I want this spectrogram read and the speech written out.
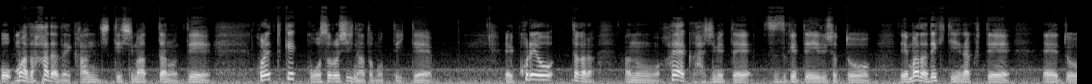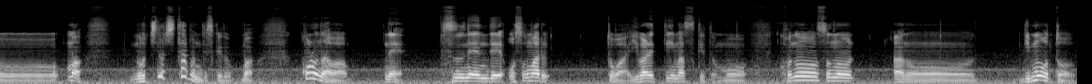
を、まだ肌で感じてしまったので、これって結構恐ろしいなと思っていて、えこれを、だから、あの、早く始めて続けている人と、えまだできていなくて、えっ、ー、と、まあ、後々多分ですけど、まあ、コロナはね、数年で収まるとは言われていますけども、この、その、あのリモート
